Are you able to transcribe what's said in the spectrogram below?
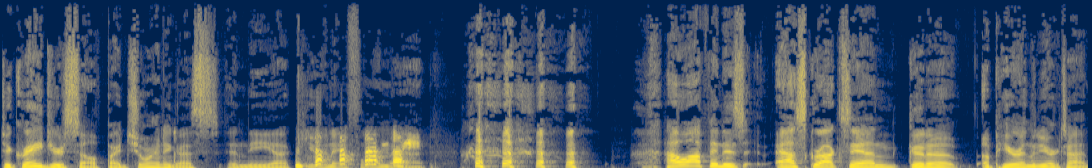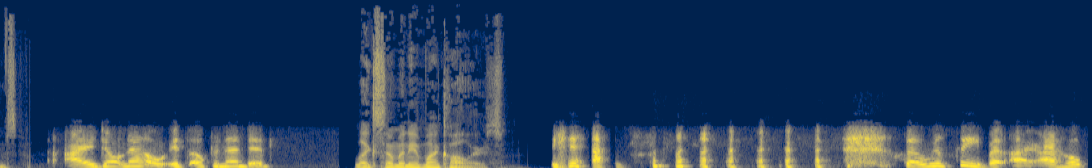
degrade yourself by joining us in the uh, Q&A format. How often is Ask Roxane going to appear in the New York Times? I don't know. It's open ended. Like so many of my callers. Yes. so we'll see, but I, I hope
